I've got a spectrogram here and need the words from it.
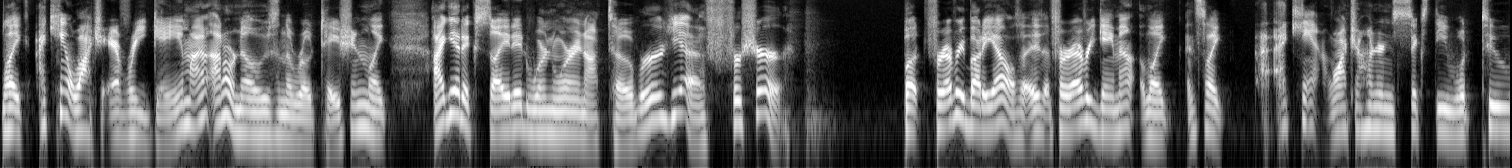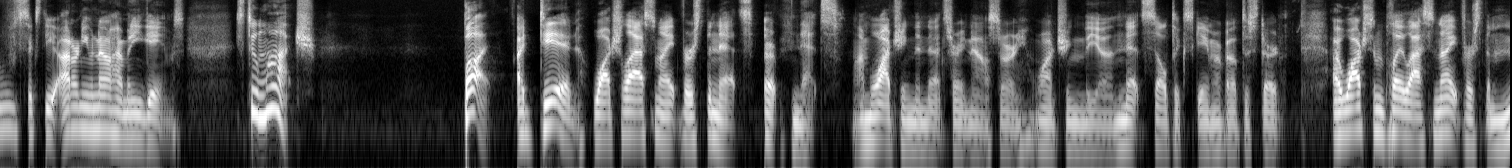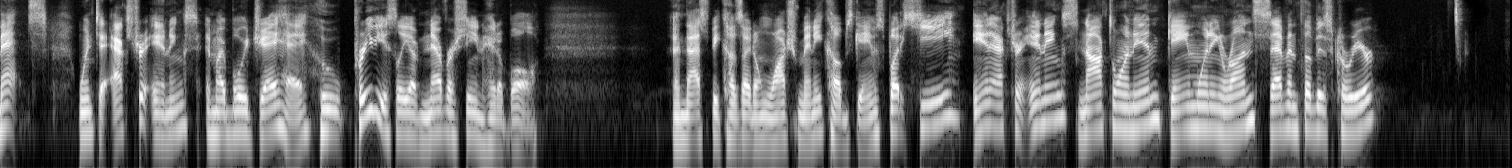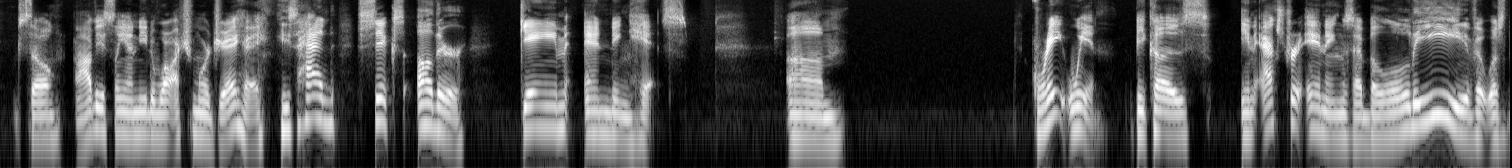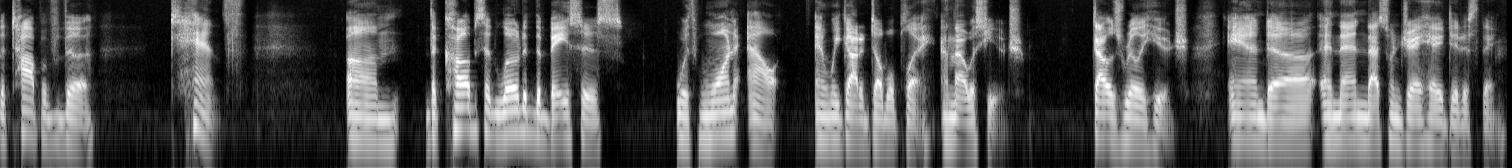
Like, I can't watch every game. I, I don't know who's in the rotation. Like, I get excited when we're in October. Yeah, for sure. But for everybody else, eh, for every game out, like, it's like, I can't watch 160, what, 260, I don't even know how many games. It's too much. But I did watch last night versus the Nets. Or Nets. I'm watching the Nets right now. Sorry, watching the uh, Nets Celtics game about to start. I watched them play last night versus the Mets. Went to extra innings, and my boy Jay Hay, who previously I've never seen hit a ball, and that's because I don't watch many Cubs games. But he, in extra innings, knocked one in, game winning run, seventh of his career. So obviously, I need to watch more Jay Hay. He's had six other game ending hits. Um, great win because in extra innings, I believe it was the top of the 10th. Um, the Cubs had loaded the bases with one out, and we got a double play, and that was huge. That was really huge, and uh, and then that's when Jay Hay did his thing.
